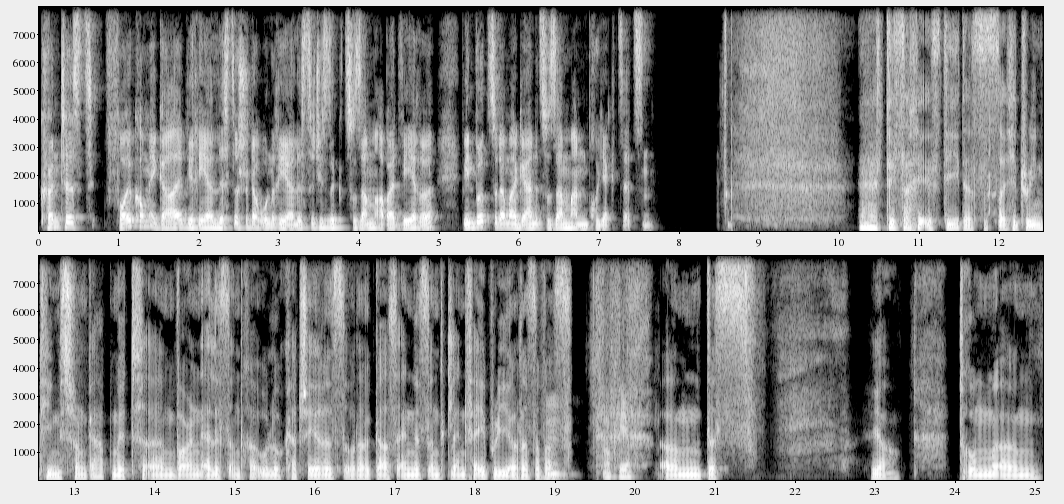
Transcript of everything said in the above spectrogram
könntest, vollkommen egal, wie realistisch oder unrealistisch diese Zusammenarbeit wäre, wen würdest du da mal gerne zusammen an ein Projekt setzen? Äh, die Sache ist die, dass es solche Dream Teams schon gab mit ähm, Warren Ellis und Raulo Caceres oder Garth Ennis und Glenn Fabry oder sowas. Hm. Okay. Ähm, das, ja, drum ähm,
